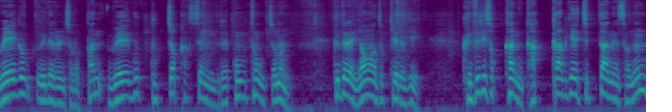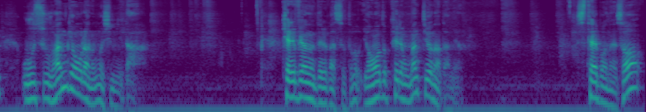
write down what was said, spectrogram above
외국 의대를 졸업한 외국 국적 학생들의 공통점은 그들의 영어 독해력이 그들이 속한 각각의 집단에서는 우수한 경우라는 것입니다. 캐리비안 의대를 갔어도 영어 독해력만 뛰어나다면 스테번에서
